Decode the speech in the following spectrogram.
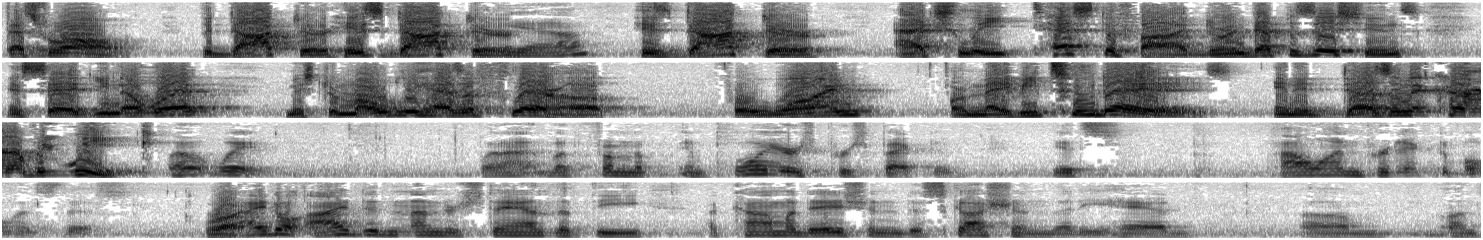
That's wrong. The doctor, his doctor, yeah, his doctor actually testified during depositions and said, you know what? Mr. Mobley has a flare up for one or maybe two days, and it doesn't occur every week. well, wait. But I, but from the employer's perspective, it's, how unpredictable is this? Right. I don't, I didn't understand that the accommodation discussion that he had, um, on,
